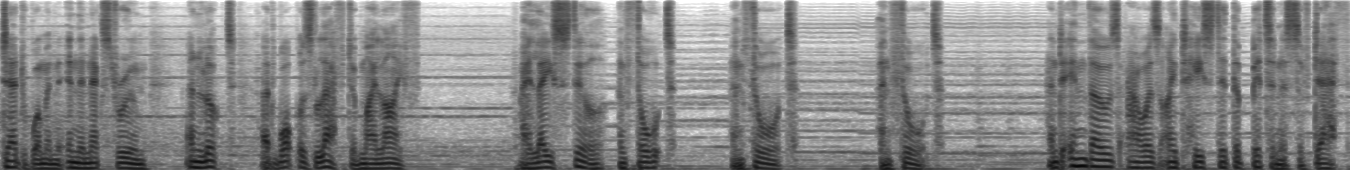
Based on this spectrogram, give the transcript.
dead woman in the next room and looked at what was left of my life. I lay still and thought and thought and thought. And in those hours I tasted the bitterness of death.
